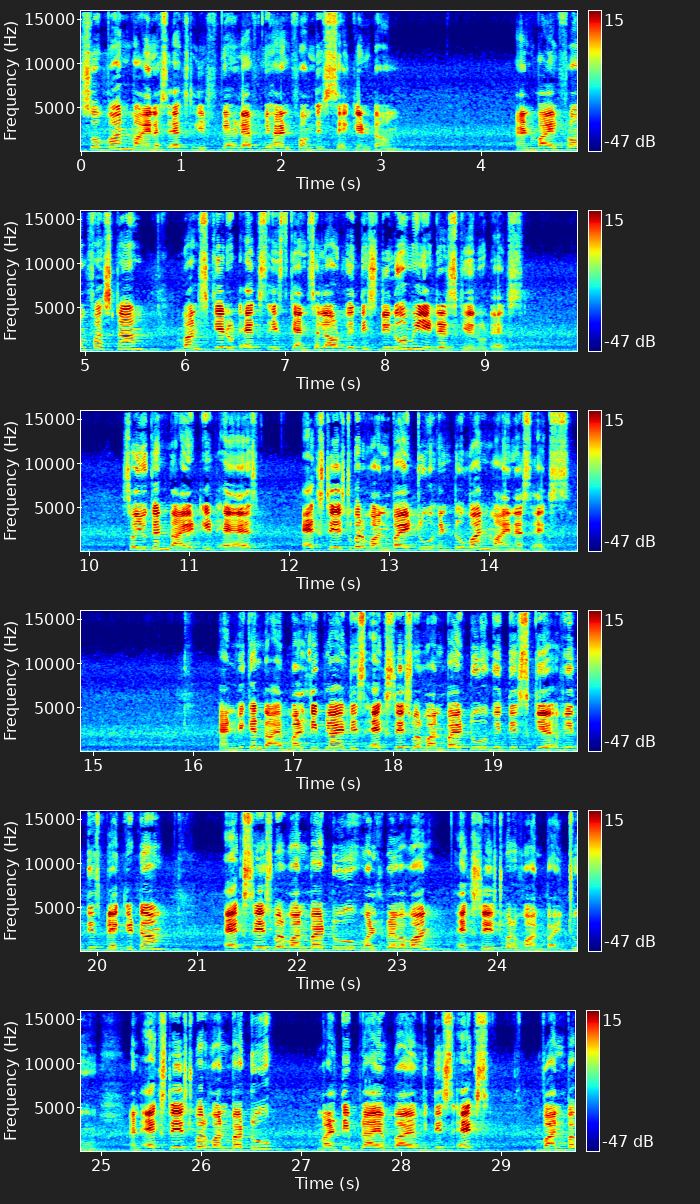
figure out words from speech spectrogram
So 1 minus x left behind from the second term. And while from first term 1 square root x is cancelled out with this denominator square root x. So you can write it as x raised to power 1 by 2 into 1 minus x. And we can multiply this x raised to power 1 by 2 with this with this bracket term. x raised to power 1 by 2 multiplied by 1 x raised to power 1 by 2 and x raised to power 1 by 2 multiply by this x 1 by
